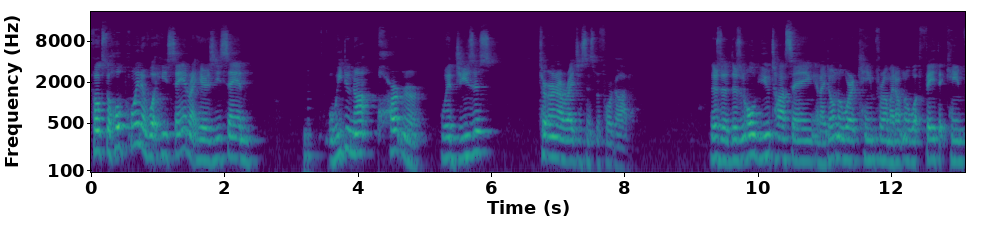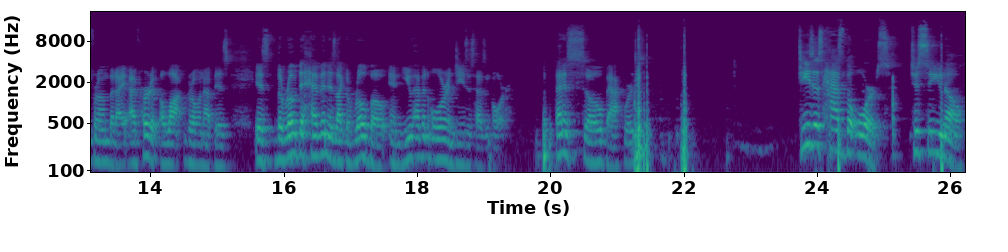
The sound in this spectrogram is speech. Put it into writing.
Folks, the whole point of what he's saying right here is he's saying, we do not partner with Jesus to earn our righteousness before God. There's, a, there's an old Utah saying, and I don't know where it came from. I don't know what faith it came from, but I, I've heard it a lot growing up is, is the road to heaven is like a rowboat, and you have an oar and Jesus has an oar. That is so backwards. Jesus has the oars, just so you know.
